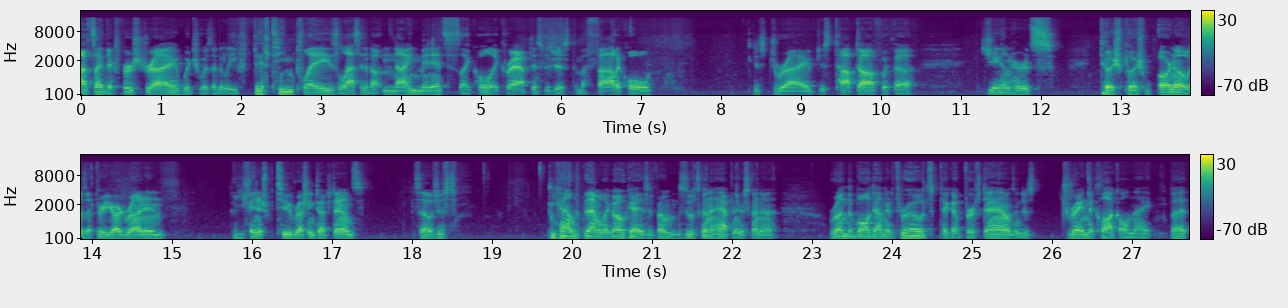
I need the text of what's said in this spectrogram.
outside their first drive, which was I believe 15 plays, lasted about nine minutes. It's like holy crap, this was just a methodical, just drive, just topped off with a Jalen Hurts tush push, or no, it was a three yard run, and he finished with two rushing touchdowns. So it was just you kind of looked at them like, okay, this is from this is what's going to happen. They're just going to run the ball down their throats, pick up first downs, and just drain the clock all night. But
